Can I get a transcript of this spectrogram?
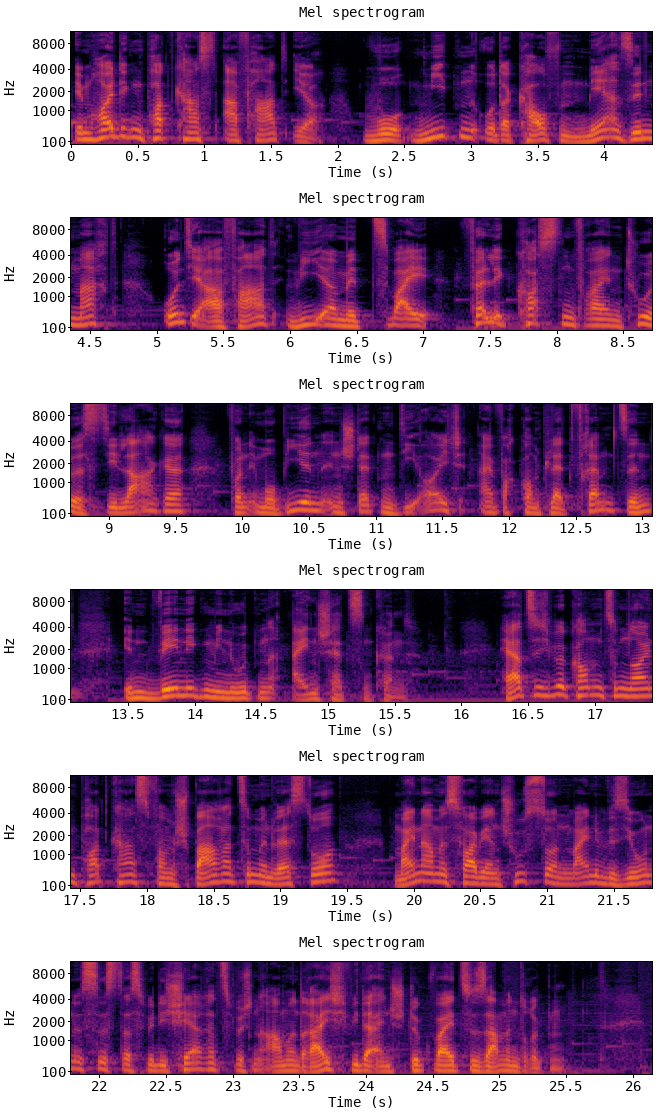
Im heutigen Podcast erfahrt ihr, wo Mieten oder Kaufen mehr Sinn macht und ihr erfahrt, wie ihr mit zwei völlig kostenfreien Tools die Lage von Immobilien in Städten, die euch einfach komplett fremd sind, in wenigen Minuten einschätzen könnt. Herzlich willkommen zum neuen Podcast vom Sparer zum Investor. Mein Name ist Fabian Schuster und meine Vision ist es, dass wir die Schere zwischen Arm und Reich wieder ein Stück weit zusammendrücken.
